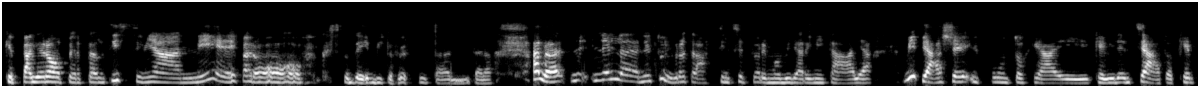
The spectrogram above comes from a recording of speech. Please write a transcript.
che pagherò per tantissimi anni e farò questo debito per tutta la vita. No? Allora, nel, nel tuo libro tratti il settore immobiliare in Italia. Mi piace il punto che hai, che hai evidenziato, che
